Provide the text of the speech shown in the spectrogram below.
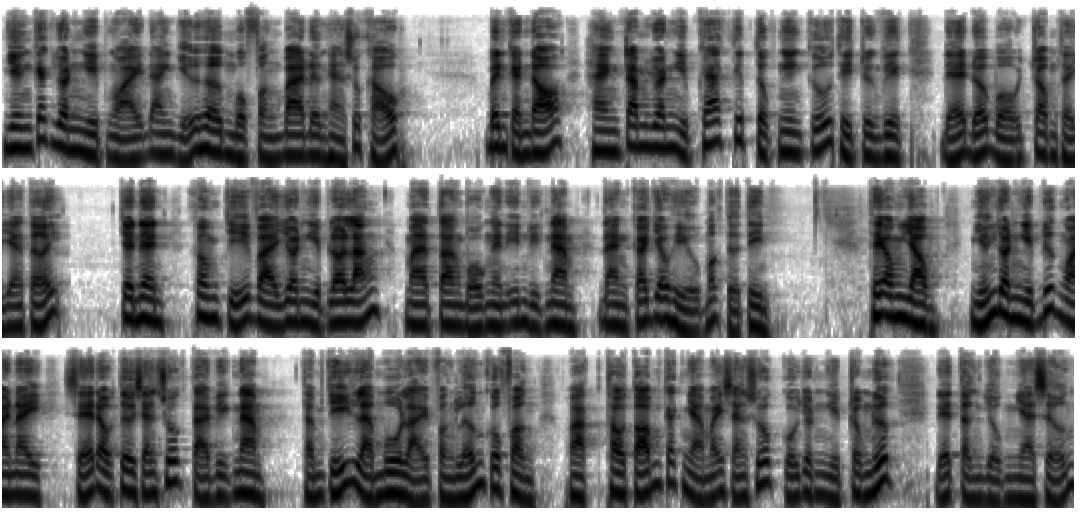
nhưng các doanh nghiệp ngoại đang giữ hơn 1 phần 3 đơn hàng xuất khẩu. Bên cạnh đó, hàng trăm doanh nghiệp khác tiếp tục nghiên cứu thị trường Việt để đổ bộ trong thời gian tới. Cho nên, không chỉ vài doanh nghiệp lo lắng mà toàn bộ ngành in Việt Nam đang có dấu hiệu mất tự tin. Theo ông Dòng, những doanh nghiệp nước ngoài này sẽ đầu tư sản xuất tại Việt Nam thậm chí là mua lại phần lớn cổ phần hoặc thâu tóm các nhà máy sản xuất của doanh nghiệp trong nước để tận dụng nhà xưởng,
